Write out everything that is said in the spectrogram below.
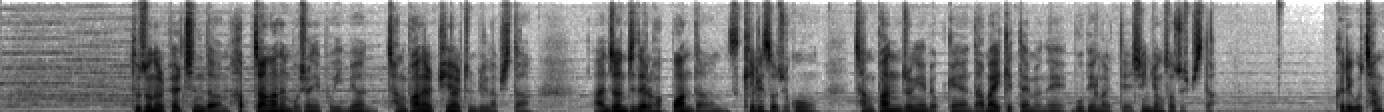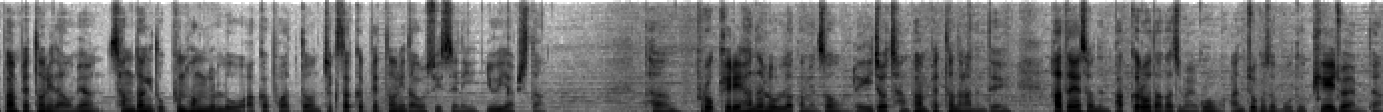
두 손을 펼친 다음 합장하는 모션이 보이면 장판을 피할 준비를 합시다. 안전지대를 확보한 다음 스킬을 써주고 장판 중에 몇 개는 남아있기 때문에 무빙할 때 신경 써줍시다. 그리고 장판 패턴이 나오면 상당히 높은 확률로 아까 보았던 즉사급 패턴이 나올 수 있으니 유의합시다. 다음 프로킬이 하늘로 올라가면서 레이저 장판 패턴을 하는데 하드에서는 밖으로 나가지 말고 안쪽에서 모두 피해줘야 합니다.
